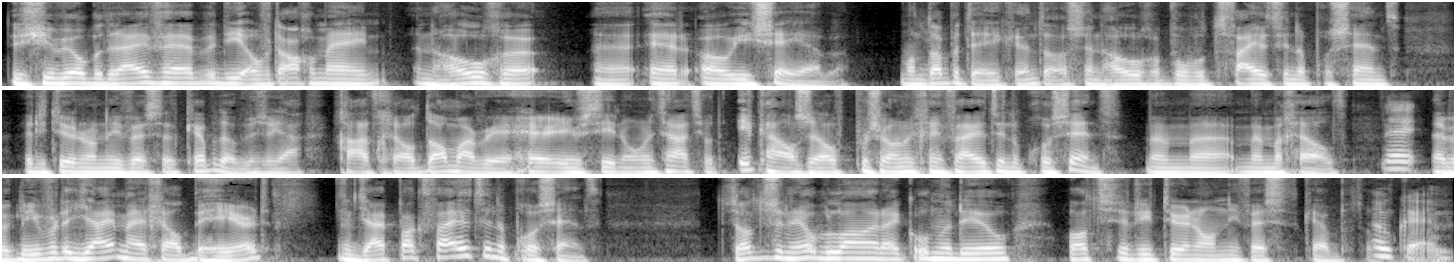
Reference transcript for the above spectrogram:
dus je wil bedrijven hebben die over het algemeen een hoge eh, ROIC hebben. Want dat betekent als ze een hoge, bijvoorbeeld 25% return on invested capital hebben. Dus ja, ga het geld dan maar weer herinvesteren in een organisatie. Want ik haal zelf persoonlijk geen 25% met, mijn- met mijn geld. Nee. Dan heb ik liever dat jij mijn geld beheert. Want jij pakt 25%. Dus dat is een heel belangrijk onderdeel. Wat is de return on invested capital? Oké.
